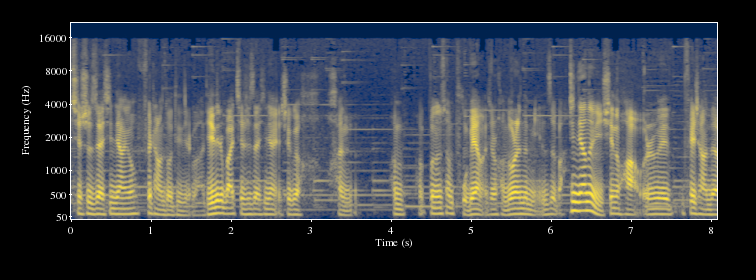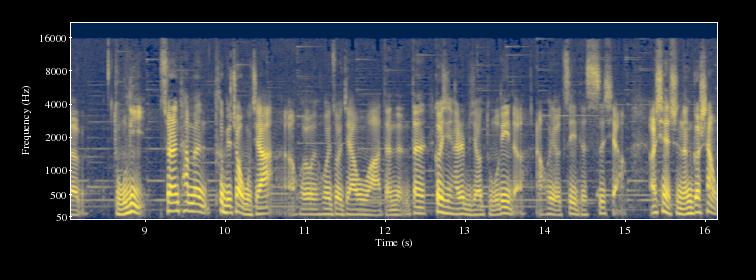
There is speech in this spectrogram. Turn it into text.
其实，在新疆有非常多迪丽热巴。迪丽热巴其实在新疆也是个很很很不能算普遍了，就是很多人的名字吧。新疆的女性的话，我认为非常的独立，虽然她们特别照顾家啊，会会做家务啊等等，但个性还是比较独立的，然后有自己的思想，而且是能歌善舞。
